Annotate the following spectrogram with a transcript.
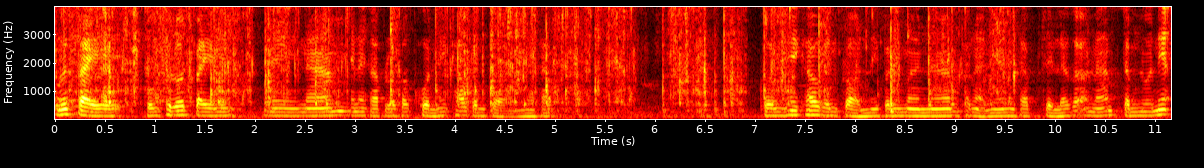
เมื่อใส่ผงชูรสไปในน้ำนะครับ แล้วก็คนให้เข้ากันก่อนนะครับ คนให้เข้ากันก่อนในปริมาณน้ำขนาดนี้นะครับ เสร็จแล้วก็เอาน้ำจำนวนเนี้ย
